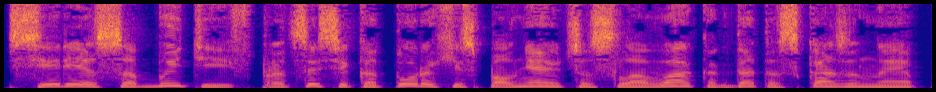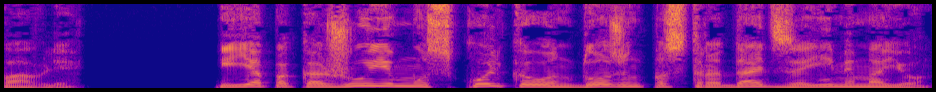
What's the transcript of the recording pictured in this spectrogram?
Серия событий, в процессе которых исполняются слова, когда-то сказанные о Павле. «И я покажу ему, сколько он должен пострадать за имя мое».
